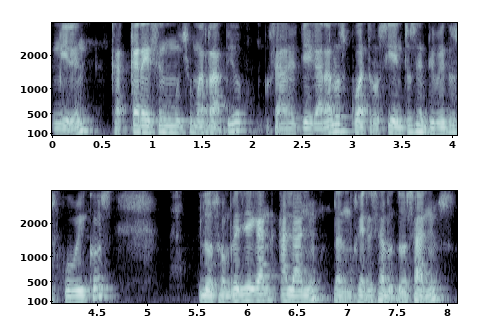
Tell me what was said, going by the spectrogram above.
miren, acá crecen mucho más rápido, o sea, llegar a los 400 centímetros cúbicos, los hombres llegan al año, las mujeres a los dos años.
